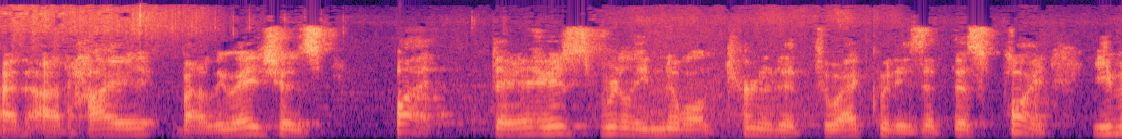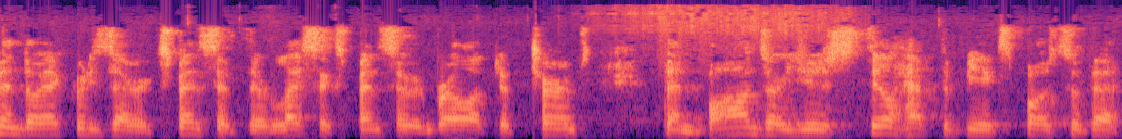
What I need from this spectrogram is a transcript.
at, at high valuations. But there is really no alternative to equities at this point. Even though equities are expensive, they're less expensive in relative terms than bonds are. You still have to be exposed to the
